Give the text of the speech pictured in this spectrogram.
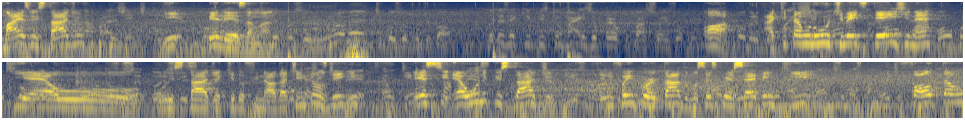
mais um estádio. E beleza, mano. Ó, aqui estamos no Ultimate Stage, né? Que é o, o estádio aqui do final da Champions League. Esse é o único estádio que ele foi importado. Vocês percebem que falta um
